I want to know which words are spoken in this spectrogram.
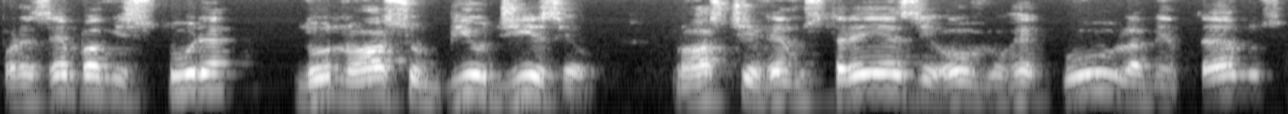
Por exemplo, a mistura do nosso biodiesel. Nós tivemos 13, houve um recuo, lamentamos,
